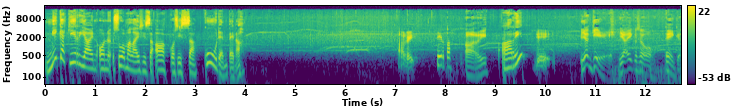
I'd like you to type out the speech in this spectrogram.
Mikä kirjain on suomalaisissa aakkosissa kuudentena? Ari. Sirpa. Ari Ari? G. ja G. Ja eikö se ole? Eikö?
